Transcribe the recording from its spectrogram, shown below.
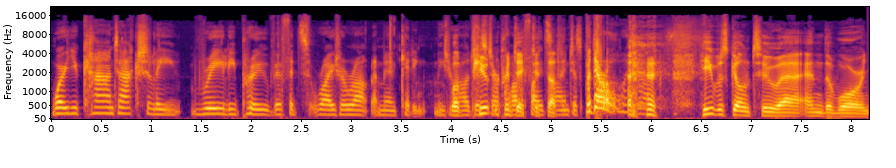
where you can't actually really prove if it's right or wrong? I mean, I'm kidding, meteorologists Putin are predicted qualified that- scientists, but they're always right. he was going to uh, end the war in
